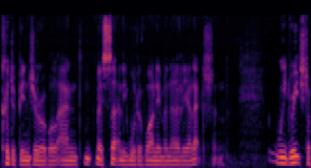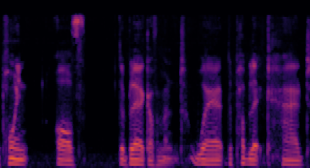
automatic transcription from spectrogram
could have been durable and most certainly would have won him an early election. We'd reached a point of the Blair government where the public had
